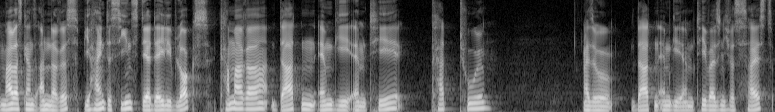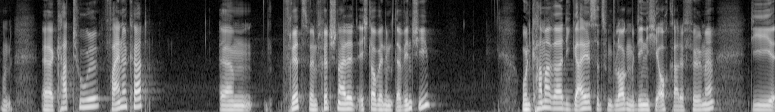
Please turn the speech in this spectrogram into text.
Mal was ganz anderes. Behind the Scenes der Daily Vlogs. Kamera, Daten, MGMT, Cut Tool. Also Daten, MGMT, weiß ich nicht, was das heißt. Und äh, Cut Tool, Final Cut. Ähm, Fritz, wenn Fritz schneidet, ich glaube, er nimmt Da Vinci. Und Kamera, die geilste zum Vloggen, mit denen ich hier auch gerade filme. Die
